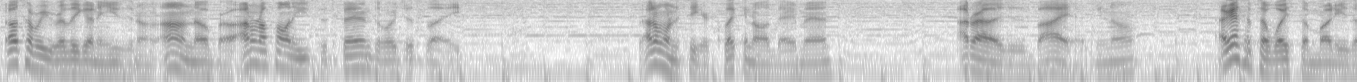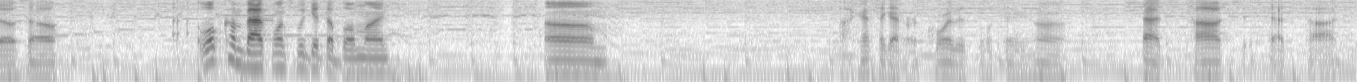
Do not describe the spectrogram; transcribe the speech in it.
what else are we really going to use it on? I don't know, bro. I don't know if I want to use the spins or just, like... I don't want to see her clicking all day, man. I'd rather just buy it, you know? I guess it's a waste of money, though, so... We'll come back once we get the bloodline. Um... I guess I gotta record this whole thing, huh? That's toxic. That's toxic.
